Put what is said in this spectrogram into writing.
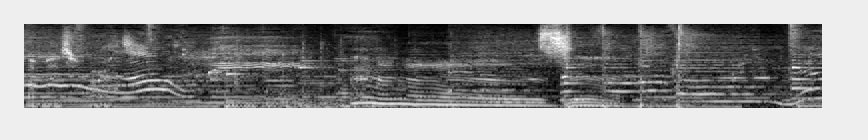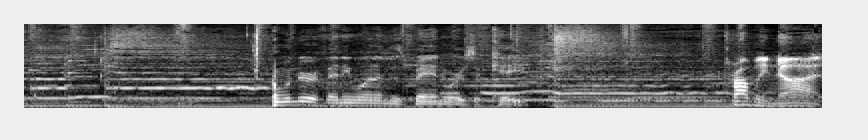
Hummus farts. I wonder if anyone in this band wears a cape. Probably not.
